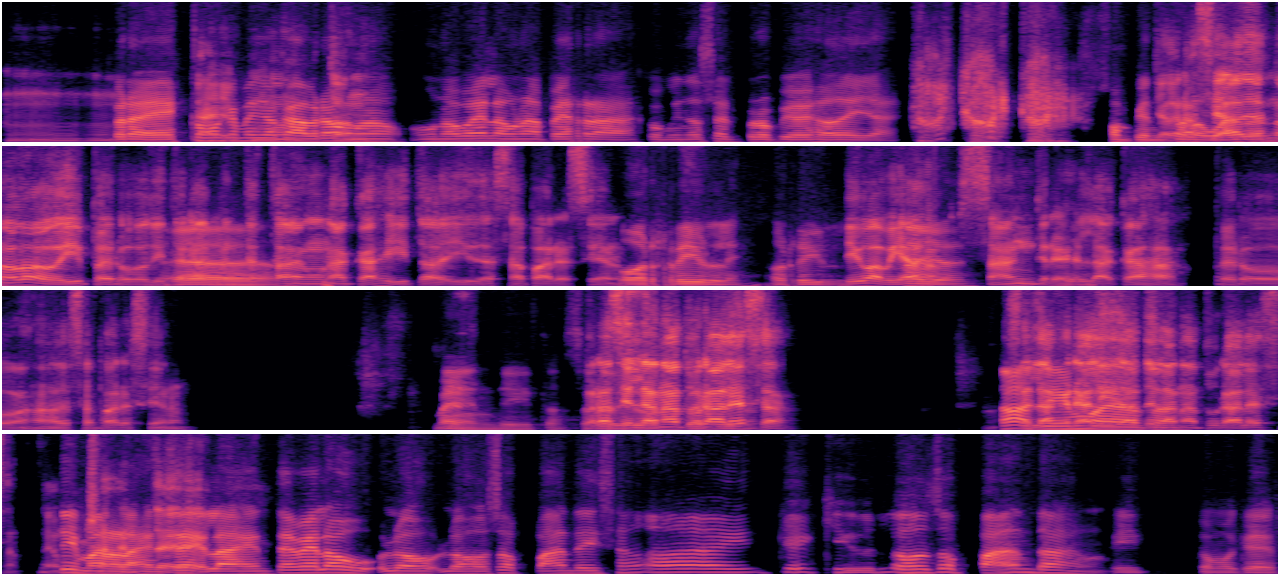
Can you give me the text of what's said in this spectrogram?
Pero es como que medio cabrón uno, uno, ve a una perra comiéndose el propio hijo de ella. Rompiendo Yo, gracias a Dios no lo vi, pero literalmente eh. estaba en una cajita y desaparecieron. Horrible, horrible. Digo, había sangre en la caja, pero ajá, desaparecieron. Bendito. Pero así es la naturaleza. No, es la realidad de la naturaleza. sí, mano, la, gente, la gente ve los, los, los, osos panda y dicen, ay, qué cute los osos panda. Y como que,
